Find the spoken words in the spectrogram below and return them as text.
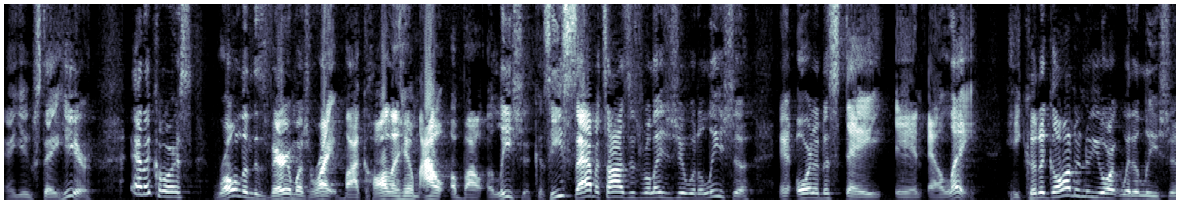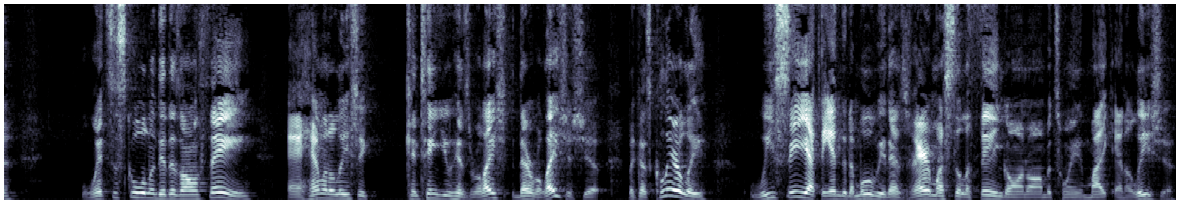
and you stay here." And of course, Roland is very much right by calling him out about Alicia because he sabotaged his relationship with Alicia in order to stay in L.A. He could have gone to New York with Alicia, went to school and did his own thing, and him and Alicia continue his relation their relationship because clearly we see at the end of the movie there's very much still a thing going on between Mike and Alicia,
